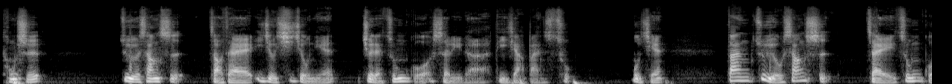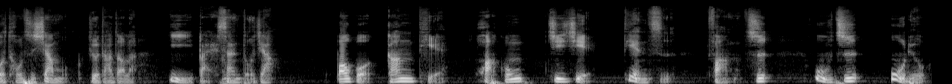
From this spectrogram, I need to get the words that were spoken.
同时，住友商事早在1979年就在中国设立了第一家办事处。目前，单住友商事在中国投资项目就达到了一百三多家，包括钢铁、化工、机械、电子、纺织、物资、物流、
